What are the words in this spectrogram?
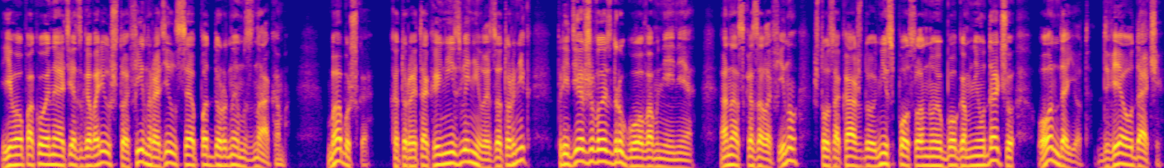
Его покойный отец говорил, что Финн родился под дурным знаком. Бабушка, которая так и не извинилась за турник, придерживалась другого мнения — она сказала Фину, что за каждую неспосланную богом неудачу он дает две удачи.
